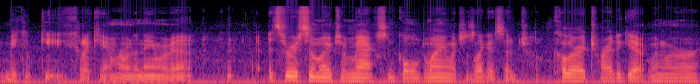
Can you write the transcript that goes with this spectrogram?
Makeup Geek, but I can't remember the name of it. It's very similar to Max Goldwine, which is, like I said, color I tried to get when we were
